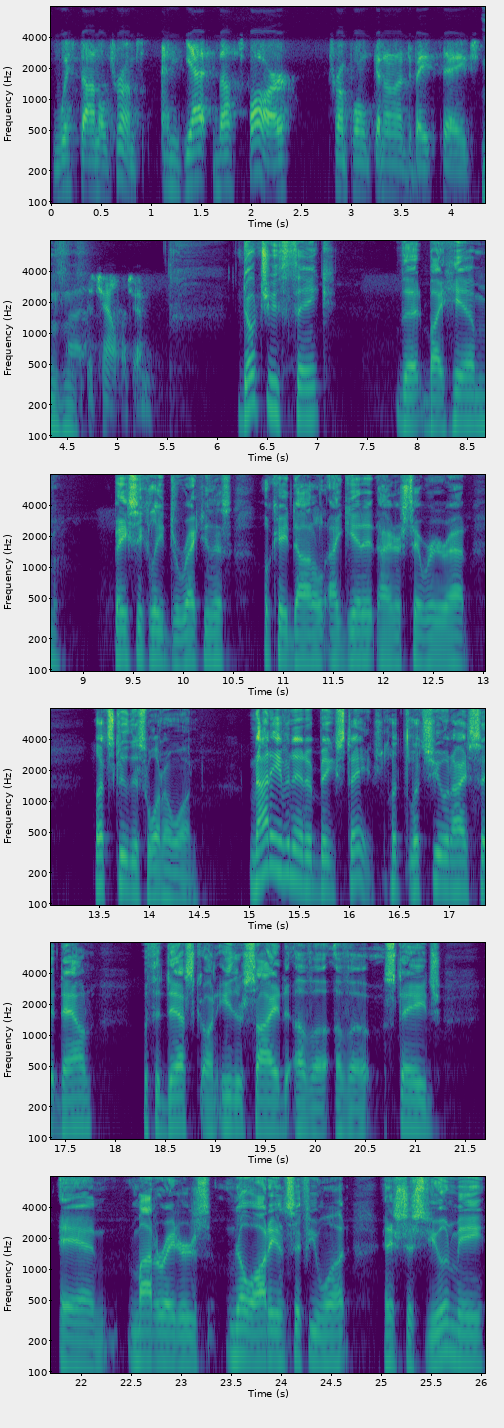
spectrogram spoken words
with Donald Trump's, and yet thus far, Trump won't get on a debate stage mm-hmm. uh, to challenge him. Don't you think that by him basically directing this, okay, Donald, I get it, I understand where you're at. Let's do this one on one. Not even at a big stage. Let, let's you and I sit down with a desk on either side of a of a stage, and moderators, no audience if you want, and it's just you and me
